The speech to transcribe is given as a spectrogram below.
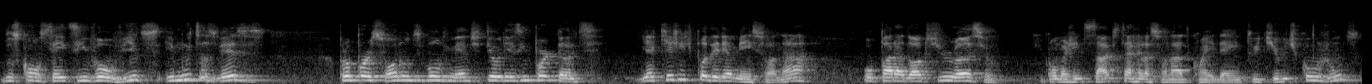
dos conceitos envolvidos e muitas vezes proporcionam o desenvolvimento de teorias importantes. E aqui a gente poderia mencionar o paradoxo de Russell, que, como a gente sabe, está relacionado com a ideia intuitiva de conjuntos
